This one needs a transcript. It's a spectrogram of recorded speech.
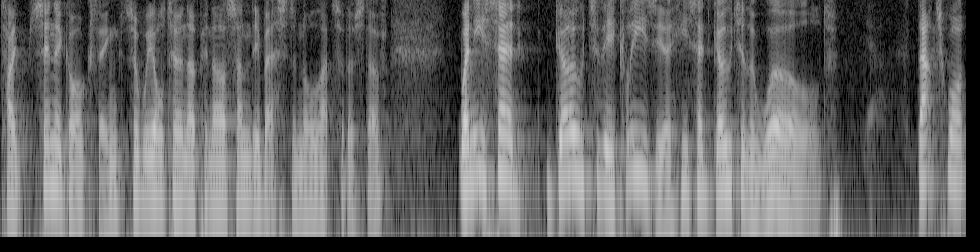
type synagogue thing, so we all turn up in our Sunday best and all that sort of stuff. When he said go to the ecclesia, he said go to the world. That's what,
